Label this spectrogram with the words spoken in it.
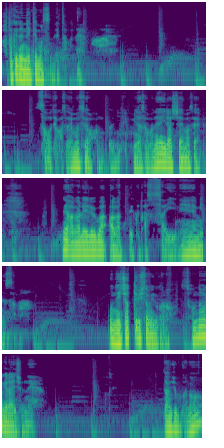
畑で寝てますね、多そうでございますよ、本当に。皆様ね、いらっしゃいませ。ね、上がれれば上がってくださいね、皆様。もう寝ちゃってる人もいるかなそんなわけないでしょうね。大丈夫かな？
